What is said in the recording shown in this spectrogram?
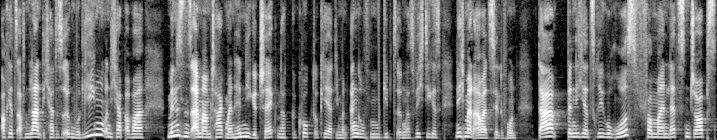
Auch jetzt auf dem Land. Ich hatte es irgendwo liegen und ich habe aber mindestens einmal am Tag mein Handy gecheckt und habe geguckt, okay, hat jemand angerufen, gibt es irgendwas Wichtiges? Nicht mein Arbeitstelefon. Da bin ich jetzt rigoros von meinen letzten Jobs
